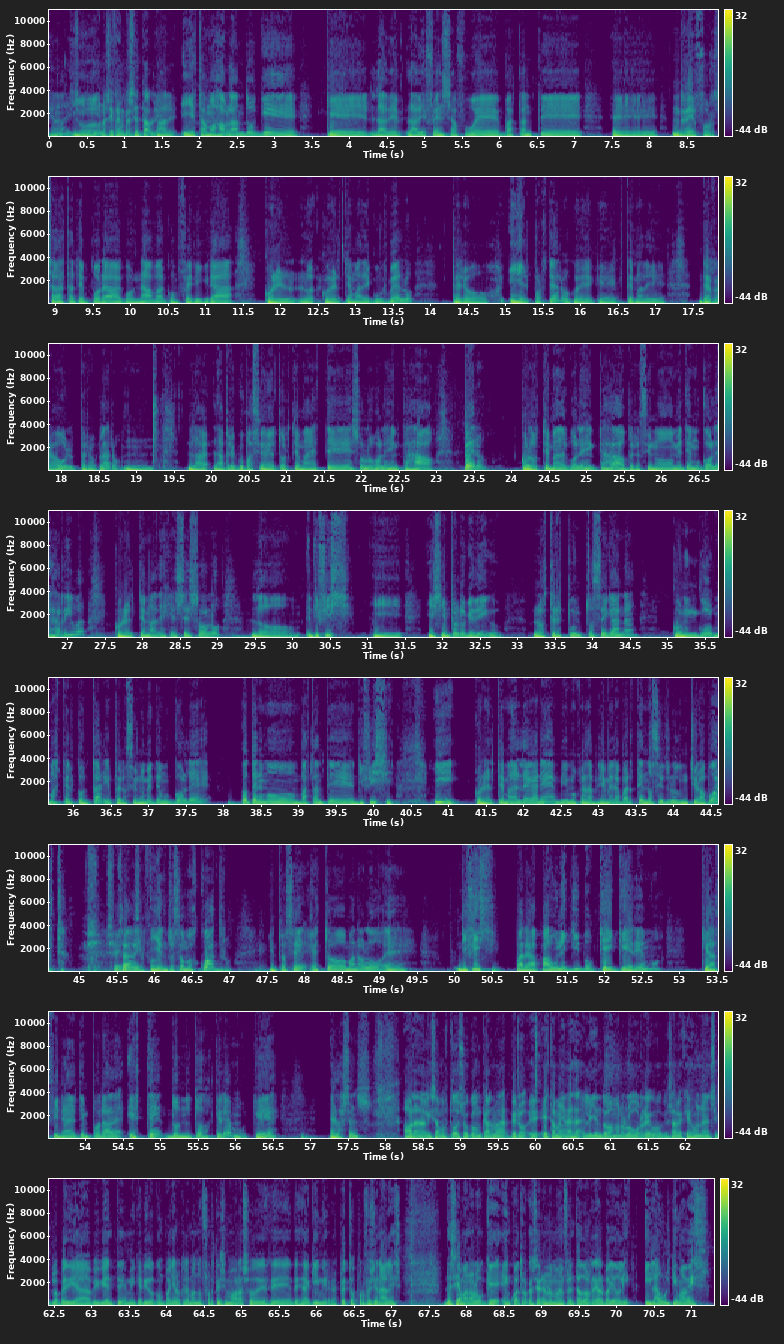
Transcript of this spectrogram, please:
Una cifra impresentable. Vale, y estamos hablando que, que la, de- la defensa fue bastante eh, reforzada esta temporada con Nava, con Ferigrá, con el, lo- con el tema de Curbelo, pero y el portero, que, que el tema de, de Raúl, pero claro, mm, la, la preocupación de todo el tema este son los goles encajados, pero con los temas de goles encajados, pero si no metemos goles arriba, con el tema de GC solo, lo, es difícil. Y, y siempre lo que digo, los tres puntos se ganan con un gol más que el contrario, pero si no metemos goles, lo tenemos bastante difícil. Y con el tema del Leganés, vimos que en la primera parte no se tiró un tiro a puerta, Sí, ¿sabes? Y entonces somos cuatro. Entonces, esto, Manolo, es difícil para, para un equipo que queremos que a final de temporada esté donde todos queremos, que es el ascenso. Ahora analizamos todo eso con calma, pero eh, esta mañana leyendo a Manolo Borrego, que sabes que es una enciclopedia viviente, mi querido compañero, que le mando un fortísimo abrazo desde, desde aquí, mis respetos profesionales, decía Manolo que en cuatro ocasiones nos hemos enfrentado al Real Valladolid y la última vez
